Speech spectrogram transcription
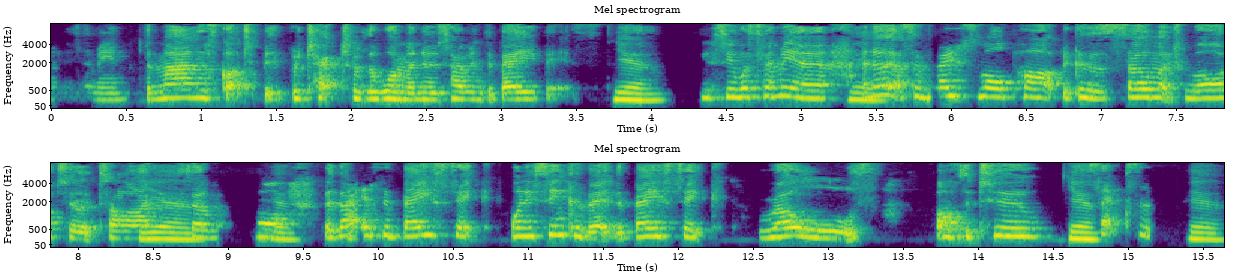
know what I mean, the man has got to be the protector of the woman who's having the babies. Yeah. You see what I mean? I, I know that's a very small part because there's so much more to, to life, Yeah. so much more. Yeah. But that is the basic, when you think of it, the basic roles of the two Yeah. sexes. Yeah.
